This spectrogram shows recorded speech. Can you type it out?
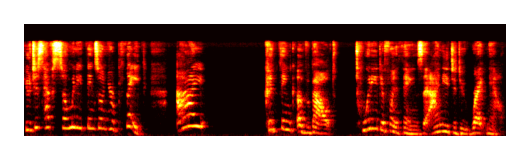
you just have so many things on your plate? I could think of about 20 different things that I need to do right now.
